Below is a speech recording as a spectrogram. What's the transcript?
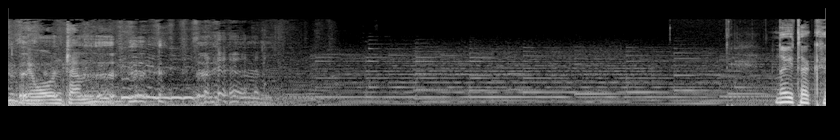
Wyłączam. No i tak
